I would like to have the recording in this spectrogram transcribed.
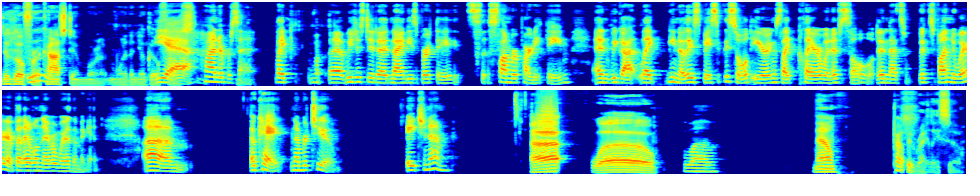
You'll go for a costume more more than you'll go. yeah, for hundred percent. Like uh, we just did a '90s birthday slumber party theme, and we got like you know they basically sold earrings like Claire would have sold, and that's it's fun to wear it, but I will never wear them again. Um, okay, number two, H and M. Ah, whoa. Whoa. Now, probably rightly so.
